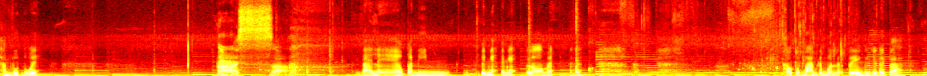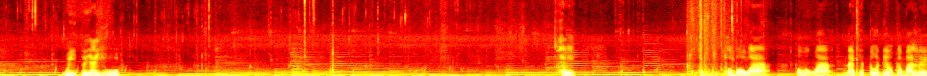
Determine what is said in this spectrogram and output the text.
ห้ามหลุดด้วยอาสาได้แล้วปลานินเป็นไง เป็นไง หล่อไหม เข้ากลับบ้านกันหมดแล้ว ตัวเองเพิ่งจะได้ปลาวิตัวใหญ่อยู่ เฮ้ยผมบอกว่า ผมบอกว่าได้แค่ตัวเดียวกลับบ้านเลย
